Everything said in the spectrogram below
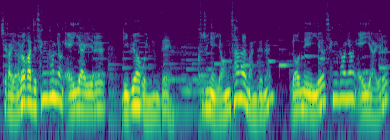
제가 여러 가지 생성형 AI를 리뷰하고 있는데 그 중에 영상을 만드는 런에이의 생성형 AI를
